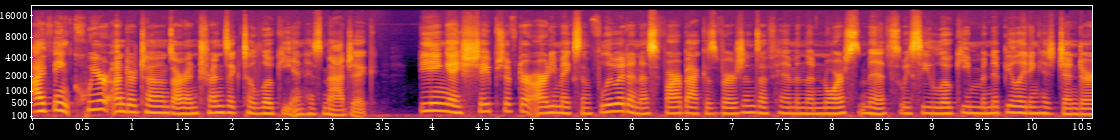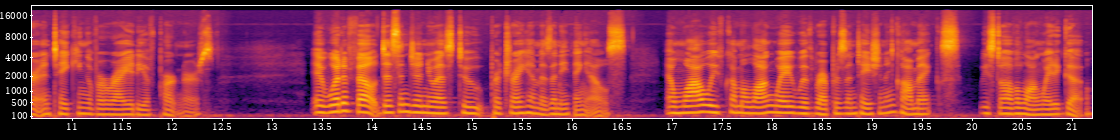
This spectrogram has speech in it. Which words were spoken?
I think queer undertones are intrinsic to Loki and his magic. Being a shapeshifter already makes him fluid, and as far back as versions of him in the Norse myths, we see Loki manipulating his gender and taking a variety of partners. It would have felt disingenuous to portray him as anything else. And while we've come a long way with representation in comics, we still have a long way to go.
